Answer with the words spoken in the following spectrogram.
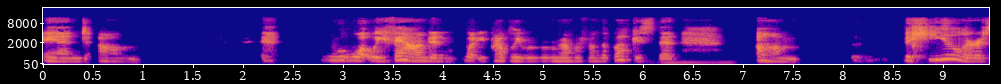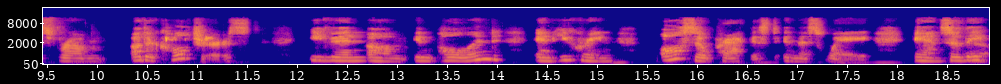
and um, what we found and what you probably remember from the book is that um, the healers from other cultures, even um, in Poland and Ukraine, also practiced in this way. And so they yeah.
